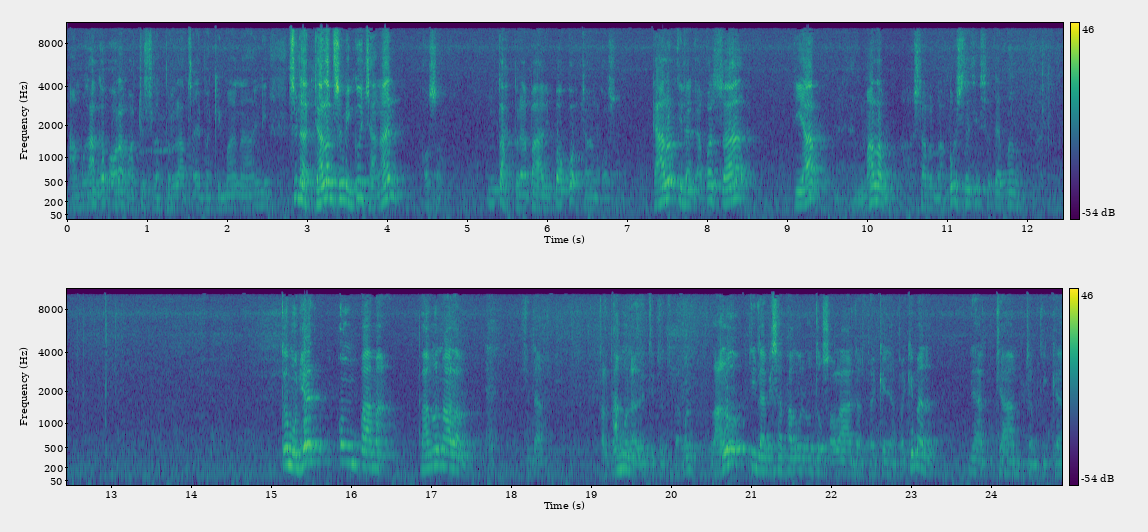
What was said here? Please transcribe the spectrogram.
Nah, menganggap orang waduh sudah berat saya bagaimana ini? Sudah dalam seminggu jangan kosong. Entah berapa hari pokok jangan kosong. Kalau tidak dapat setiap malam. Setiap malam setiap malam kemudian umpama bangun malam. Sudah terbangun lalu tidur terbangun. Lalu tidak bisa bangun untuk sholat dan sebagainya. Bagaimana? Lihat jam jam tiga.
